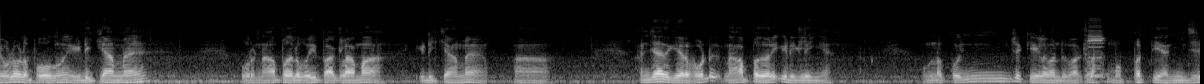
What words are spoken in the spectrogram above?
எவ்வளோல போகும்? இடிக்காமல் ஒரு நாற்பதில் போய் பார்க்கலாமா? இடிக்காமல் அஞ்சாவது கியரை போட்டு நாற்பது வரைக்கும் இடிக்கலிங்க. இன்னும் கொஞ்சம் கீழே வந்து பார்க்கலாம். முப்பத்தி அஞ்சு.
